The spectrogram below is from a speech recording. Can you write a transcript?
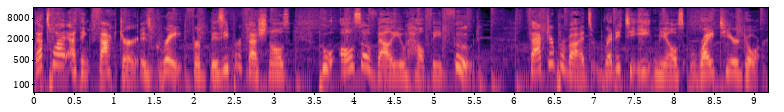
That's why I think Factor is great for busy professionals who also value healthy food. Factor provides ready to eat meals right to your door.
